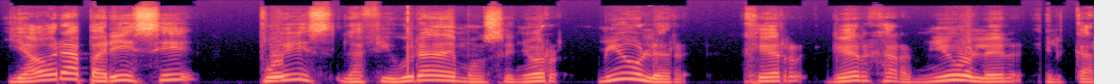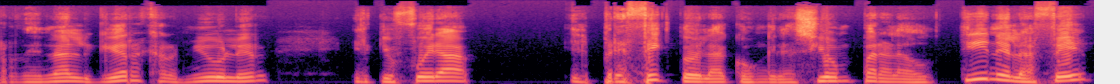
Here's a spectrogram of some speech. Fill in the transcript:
y ahora aparece pues la figura de Monseñor Müller, Gerhard Müller, el cardenal Gerhard Müller, el que fuera el prefecto de la Congregación para la Doctrina y la Fe,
